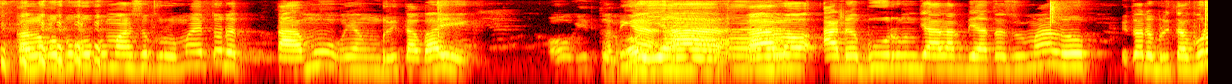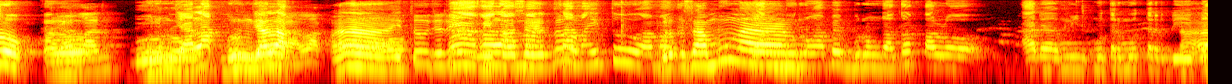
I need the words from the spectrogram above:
kalau kupu-kupu masuk ke rumah itu ada tamu yang berita baik. Oh gitu. Oh, iya. Ah, kalau ada burung jalak di atas rumah lu, itu ada berita buruk. Kalau Jalan. Burung jalak, Burung jalak. jalak. Nah, itu jadi Nah, kalau mitosnya sama, itu sama itu sama berkesambungan. yang burung apa burung gagak kalau ada muter-muter di atas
